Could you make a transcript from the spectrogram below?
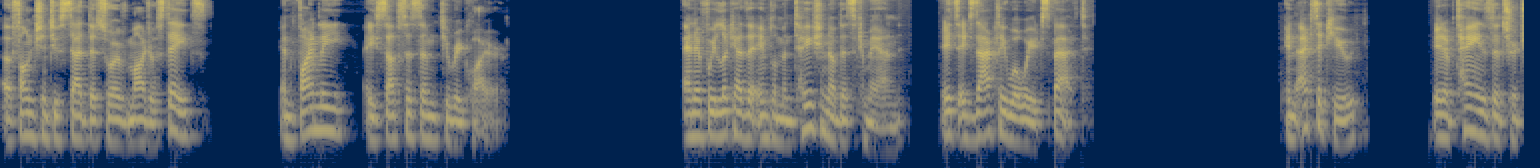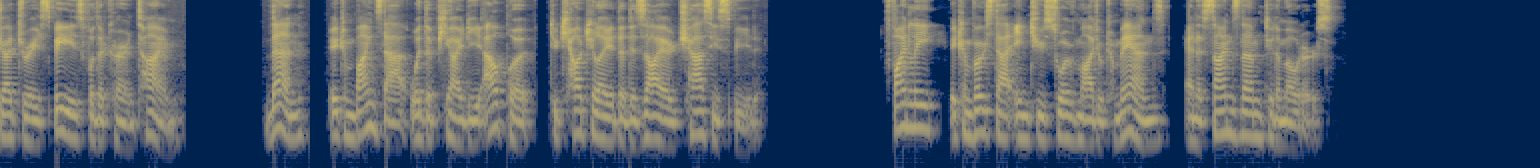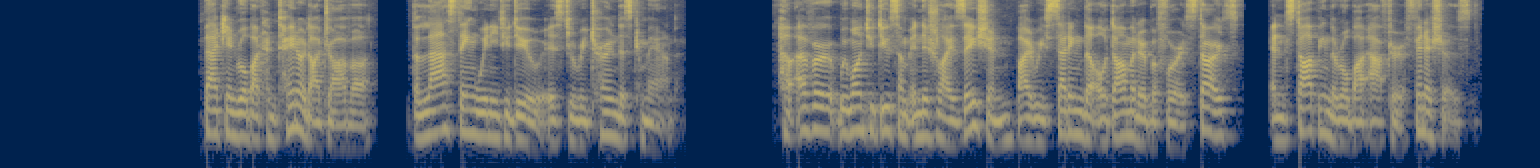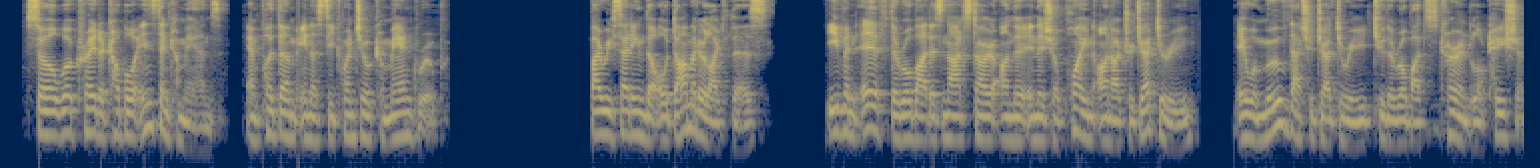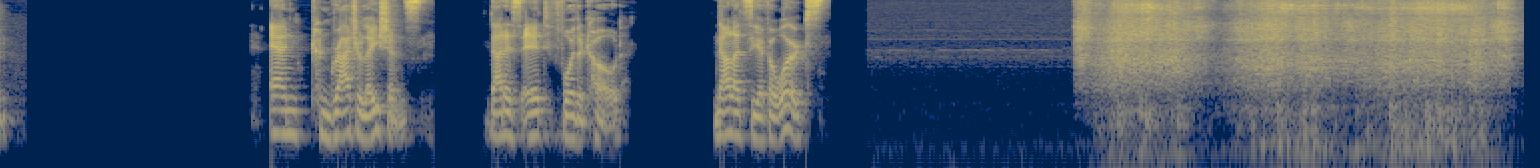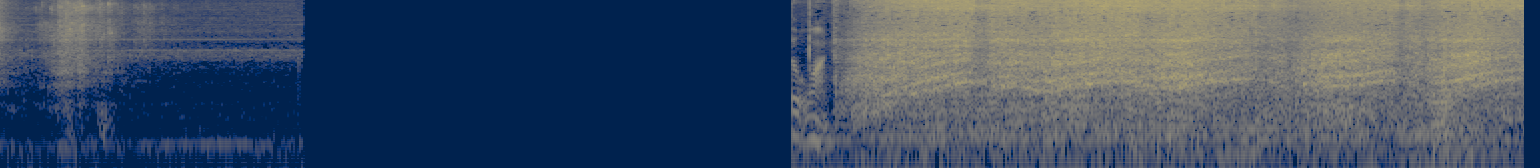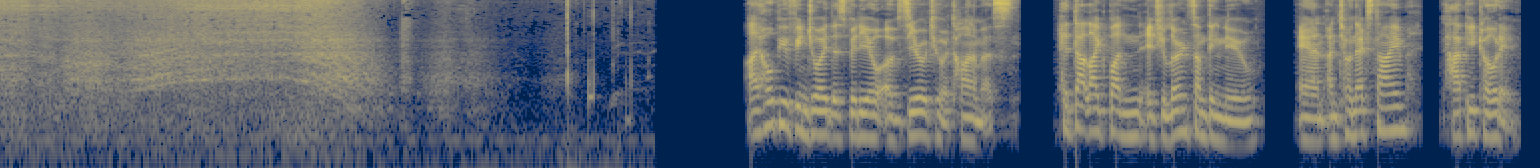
a function to set the swerve module states, and finally, a subsystem to require. And if we look at the implementation of this command, it's exactly what we expect. In execute, it obtains the trajectory speeds for the current time. Then, it combines that with the PID output to calculate the desired chassis speed. Finally, it converts that into swerve module commands and assigns them to the motors. Back in robotcontainer.java, the last thing we need to do is to return this command. However, we want to do some initialization by resetting the odometer before it starts and stopping the robot after it finishes. So we'll create a couple instant commands and put them in a sequential command group. By resetting the odometer like this, even if the robot does not start on the initial point on our trajectory, it will move that trajectory to the robot's current location. And congratulations! That is it for the code. Now let's see if it works. One. I hope you've enjoyed this video of Zero to Autonomous. Hit that like button if you learned something new, and until next time, happy coding!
